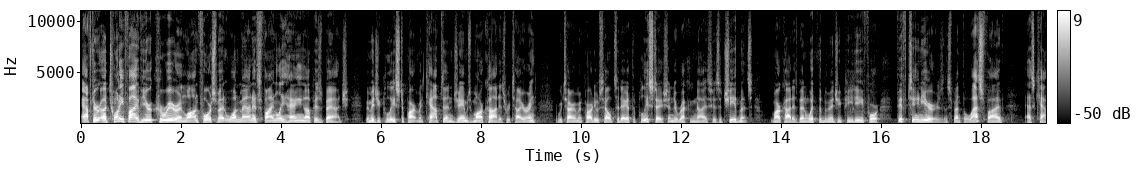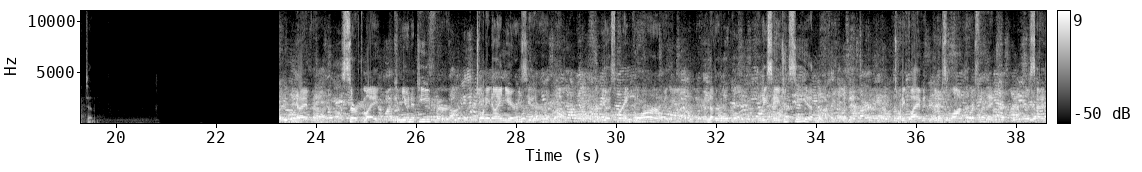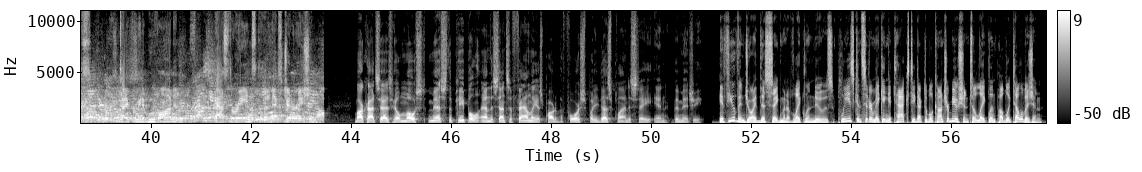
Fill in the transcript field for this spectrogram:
After a 25-year career in law enforcement, one man is finally hanging up his badge. Bemidji Police Department Captain James Marcotte is retiring. A retirement party was held today at the police station to recognize his achievements. Marcotte has been with the Bemidji PD for 15 years and spent the last five as captain. I've uh, served my community for 29 years, either in U.S. Marine Corps or with another local police agency, and uh, 25 years in law enforcement. I decided it's time for me to move on and pass the reins to the next generation. Marcotte says he'll most miss the people and the sense of family as part of the force, but he does plan to stay in Bemidji. If you've enjoyed this segment of Lakeland News, please consider making a tax-deductible contribution to Lakeland Public Television.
